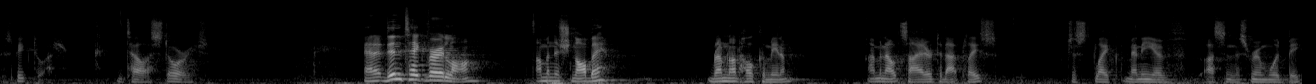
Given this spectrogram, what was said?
to speak to us and tell us stories. And it didn't take very long. I'm a Anishinaabe, Remnant Hulkaminam. I'm an outsider to that place, just like many of us in this room would be.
